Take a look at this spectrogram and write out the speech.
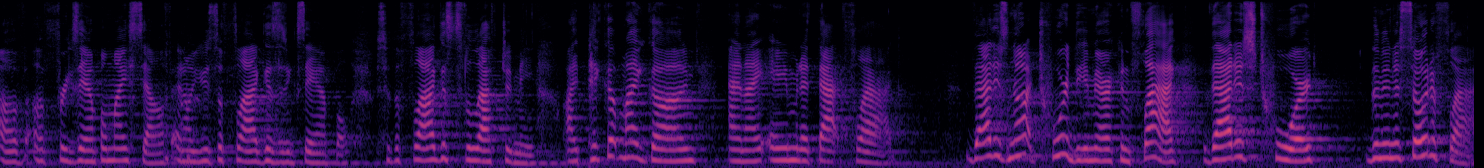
of, of, for example, myself, and I'll use the flag as an example. So the flag is to the left of me. I pick up my gun and I aim it at that flag. That is not toward the American flag, that is toward the Minnesota flag.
